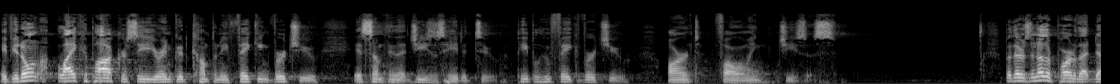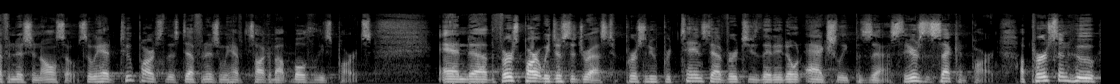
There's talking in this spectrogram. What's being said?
if you don't like hypocrisy, you're in good company. Faking virtue is something that Jesus hated too. People who fake virtue aren't following Jesus. But there's another part of that definition also. So we had two parts of this definition. We have to talk about both of these parts. And uh, the first part we just addressed a person who pretends to have virtues that they don't actually possess. Here's the second part a person who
